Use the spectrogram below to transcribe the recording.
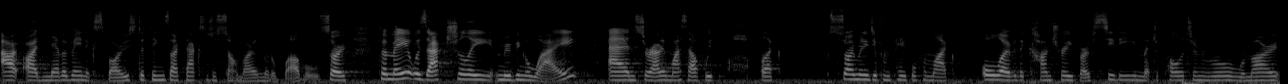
I, I'd never been exposed to things like that because I just on my own little bubble. So for me, it was actually moving away and surrounding myself with like so many different people from like all over the country, both city, metropolitan, rural, remote.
